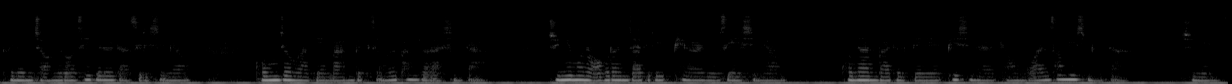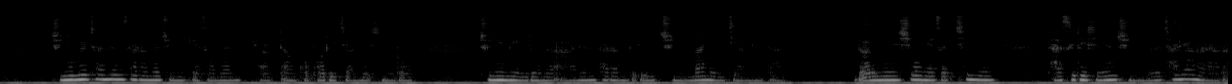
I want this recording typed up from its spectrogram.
그는 정의로 세계를 다스리시며 공정하게 만 백성을 판결하신다. 주님은 억울한 자들이 피할 요새이시며 고난받을 때에 피신할 견고한 성이십니다. 주님, 주님을 찾는 사람을 주님께서는 결단코 버리지 않으시므로 주님의 이름을 아는 사람들이 주님만 의지합니다. 너희는 시온에서 친히 다스리시는 주님을 찬양하여라.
